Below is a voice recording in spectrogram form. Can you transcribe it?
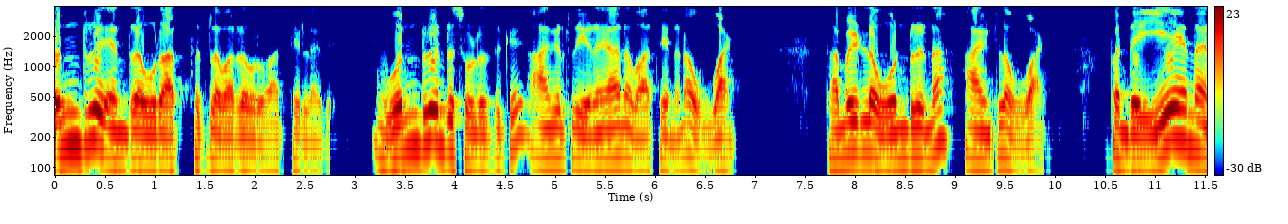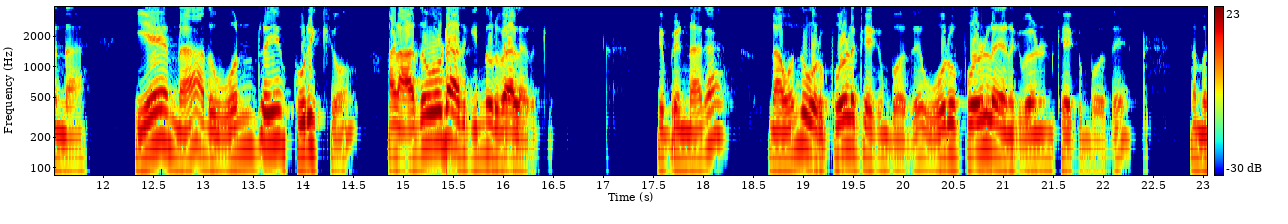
ஒன்று என்ற ஒரு அர்த்தத்தில் வர்ற ஒரு வார்த்தை இல்லை அது. ஒன்று என்று சொல்கிறதுக்கு ஆங்கிலத்தில் இணையான வார்த்தை என்னென்னா ஒன் தமிழில் ஒன்றுன்னா ஆங்கிலத்தில் ஒன் அப்போ இந்த ஏன்னா என்ன? ஏன்னா அது ஒன்றையும் குறிக்கும் ஆனால் அதோட அதுக்கு இன்னொரு வேலை இருக்குது எப்படின்னாக்கா நான் வந்து ஒரு பொருளை கேட்கும்போது ஒரு பொருளை எனக்கு வேணும்னு கேட்கும்போது நம்ம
